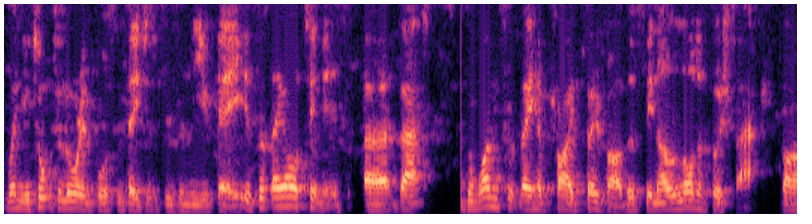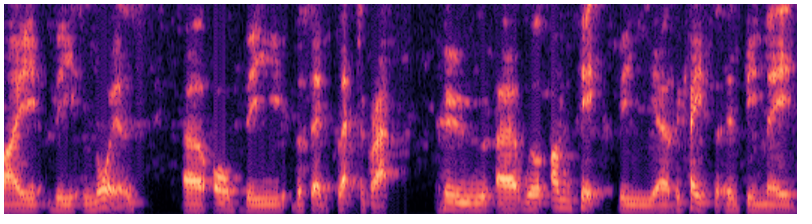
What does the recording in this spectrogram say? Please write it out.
when you talk to law enforcement agencies in the UK, is that they are timid, uh, that the ones that they have tried so far, there's been a lot of pushback by the lawyers uh, of the, the said kleptocrats who uh, will unpick the uh, the case that has been made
